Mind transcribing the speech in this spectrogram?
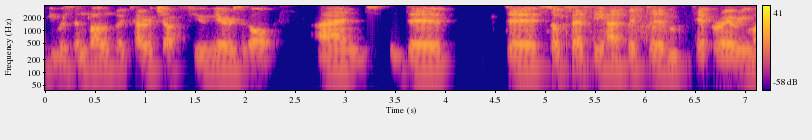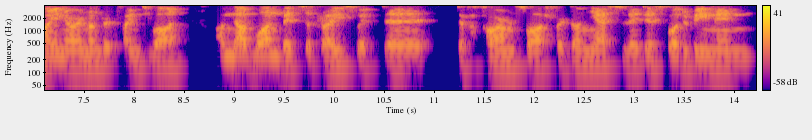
he was involved with Carrickjock a few years ago, and the the success he had with the Tipperary minor and under 21. I'm not one bit surprised with the the performance Waterford done yesterday. This would have been in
